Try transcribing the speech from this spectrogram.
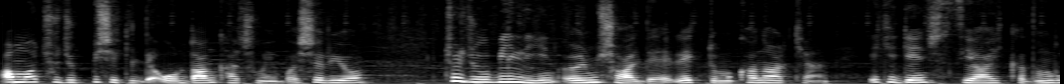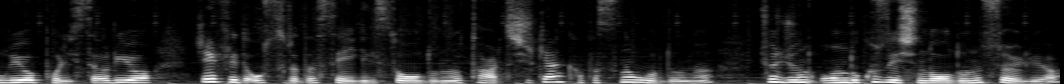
Ama çocuk bir şekilde oradan kaçmayı başarıyor. Çocuğu bildiğin ölmüş halde rektumu kanarken iki genç siyahi kadın buluyor, polisi arıyor. Jeffrey de o sırada sevgilisi olduğunu, tartışırken kafasına vurduğunu, çocuğun 19 yaşında olduğunu söylüyor.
